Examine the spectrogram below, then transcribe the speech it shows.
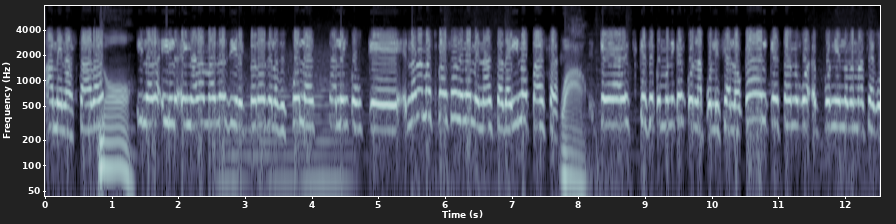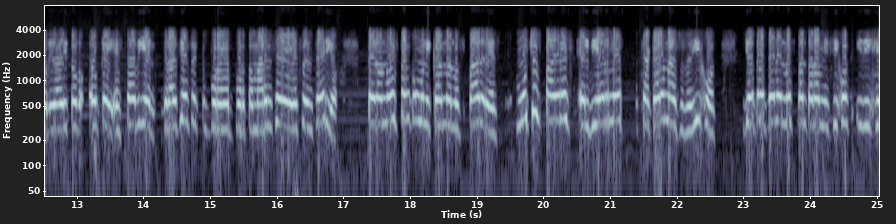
amenazadas. No. Y nada, y, y nada más las directoras de las escuelas salen con que nada más pasa de una amenaza, de ahí no pasa. Wow. Que, es, que se comunican con la policía local, que están poniéndome más seguridad y todo. Ok, está bien, gracias por, por tomarse eso en serio, pero no están comunicando a los padres. Muchos padres el viernes sacaron a sus hijos. Yo traté de no espantar a mis hijos y dije,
